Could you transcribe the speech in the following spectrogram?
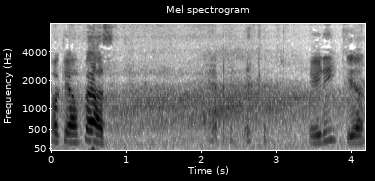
okay, how fast? 80? Yeah.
